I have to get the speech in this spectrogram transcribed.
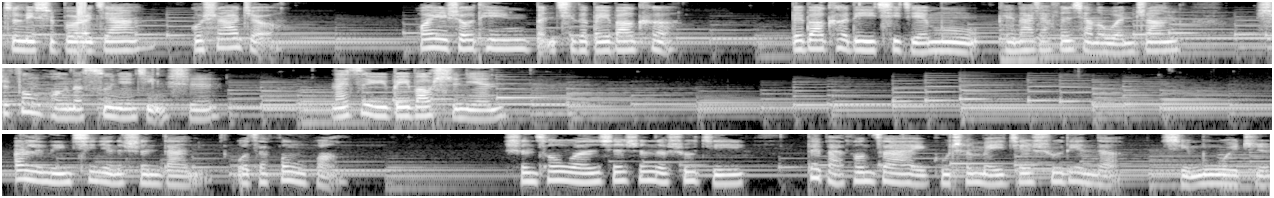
这里是不二家，我是阿九，欢迎收听本期的背包客。背包客第一期节目给大家分享的文章是凤凰的素年锦时，来自于背包十年。二零零七年的圣诞，我在凤凰，沈从文先生的书籍被摆放在古城每一间书店的醒目位置。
